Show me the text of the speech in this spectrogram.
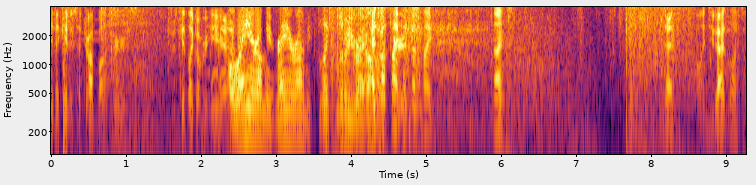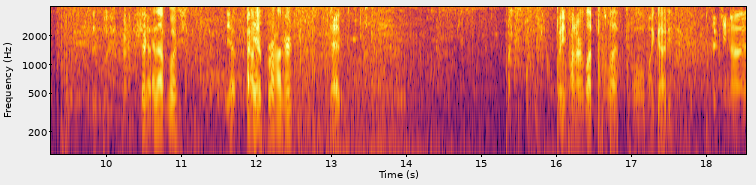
He, the kid just had drop bunkers. There's kids like over here. Oh, right here on me. Right here on me. Like literally right on me. Headshot snipe, headshot snipe. Nice. Dead. There's only two guys left. In this bush in front of me. Checking Yep. that bush. Yep. I hit him for 100. Dead. Wait, on our left, on our left. Oh my god, he just killed me. 59.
